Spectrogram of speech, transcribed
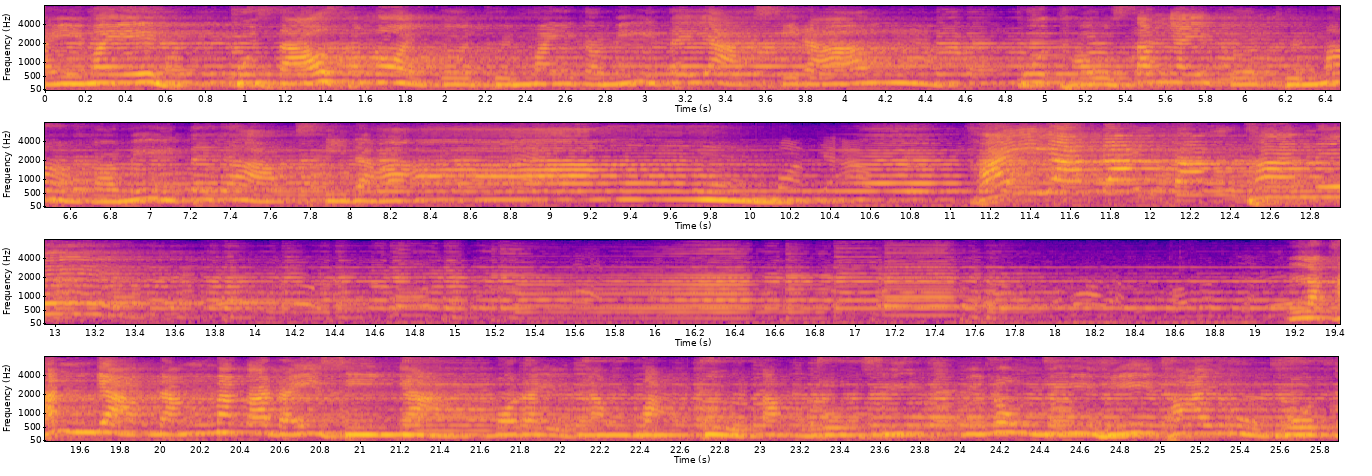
มัยใหม่ผู้สาวสำน้อยเกิดขึ้นใหม่ก็มีแต่อยากสีดำผู้เฒ่าซ้ำใหญ่เกิดขึ้นมากก็มีแต่อยากสีดำใครอยากดังฟังทางนี้ละคันอยากดังมากระไดสีหยางบ่ได้นำบักคือตั้งโรงสีมีน้องมีหีทายลูกโพดเวเฮ็ด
